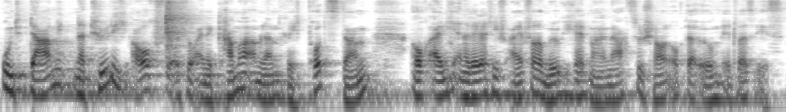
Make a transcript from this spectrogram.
und damit natürlich auch für so eine Kammer am Landgericht Potsdam auch eigentlich eine relativ einfache Möglichkeit, mal nachzuschauen, ob da irgendetwas ist.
